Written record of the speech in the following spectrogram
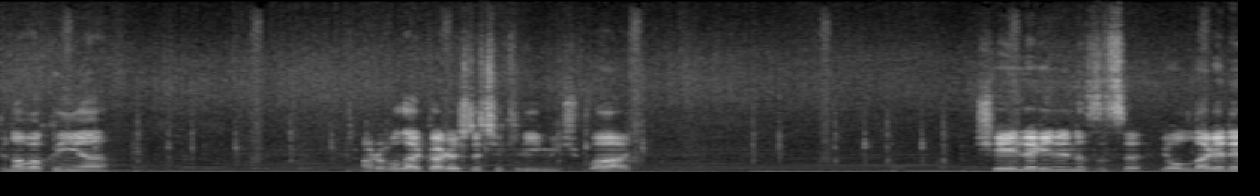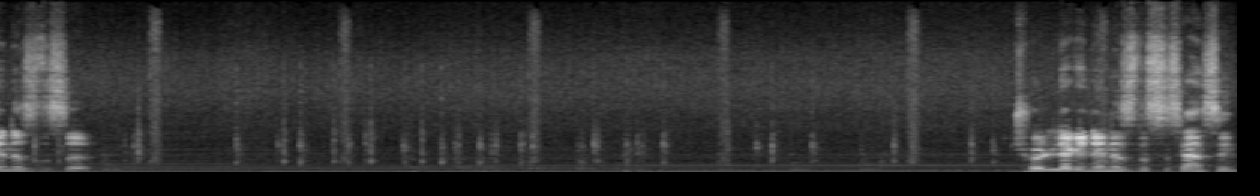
Şuna bakın ya. Arabalar garajda çekiliymiş. Vay. Şehirlerin en hızlısı. Yolların en hızlısı. Çöllerin en hızlısı sensin.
